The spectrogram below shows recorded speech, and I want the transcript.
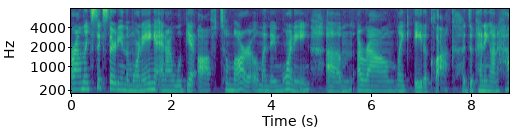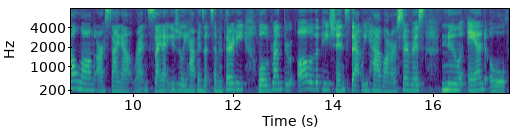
around like 6.30 in the morning and I will get off tomorrow, Monday morning, um, around like 8 o'clock, depending on how long our sign out runs. Sign out usually happens at 7.30. We'll run through all of the patients that we have on our service, new and old,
